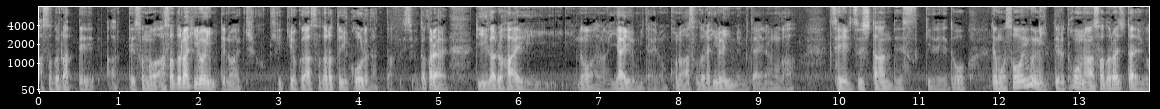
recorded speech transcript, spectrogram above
朝ドラってあってその朝ドラヒロインっていうのは結局朝ドラとイコールだったんですよ。だからリーガルハイのあの揶揄みたいなこの朝ドラヒロイン名みたいなのが成立したんですけれどでもそういうふうに言ってる当の朝ドラ自体が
